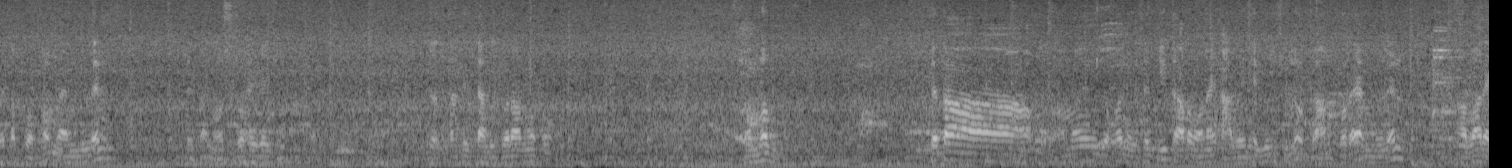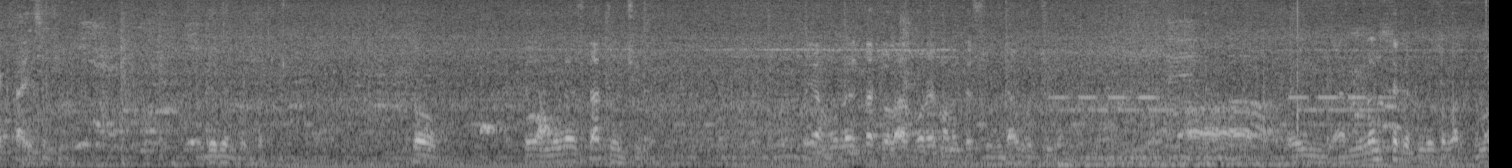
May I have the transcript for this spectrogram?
যেটা প্রথম অ্যাম্বুলেন্স সেটা নষ্ট হয়ে গেছে তাকে চালু করার মতো সম্ভব। সেটা আমি যখন এসেছি তার অনেক আগে থেকেই ছিল তারপরে অ্যাম্বুলেন্স আবার একটা এসেছিল পক্ষ থেকে তো সেই অ্যাম্বুলেন্সটা চলছিল সেই অ্যাম্বুলেন্সটা চলার পরে মানুষের সুবিধাও হচ্ছিল এই অ্যাম্বুলেন্স থেকে পুরসভার কোনো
